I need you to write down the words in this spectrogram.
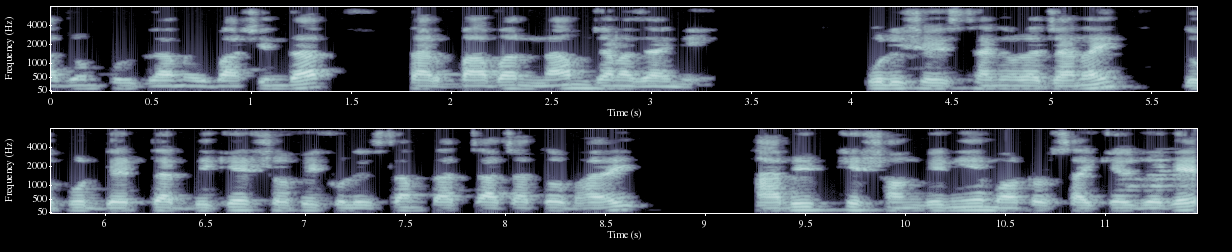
আজমপুর গ্রামের বাসিন্দা। তার বাবার নাম জানা যায়নি। পুলিশ ও স্থানীয়রা জানায়, দুপুর দেড়টার দিকে শফিকুল ইসলাম তার চাচাতো ভাই হাবিবকে সঙ্গে নিয়ে মোটরসাইকেল যোগে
